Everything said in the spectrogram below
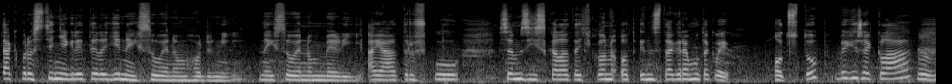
tak prostě někdy ty lidi nejsou jenom hodní, nejsou jenom milí. A já trošku jsem získala teď od Instagramu takový odstup, bych řekla. Mm.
